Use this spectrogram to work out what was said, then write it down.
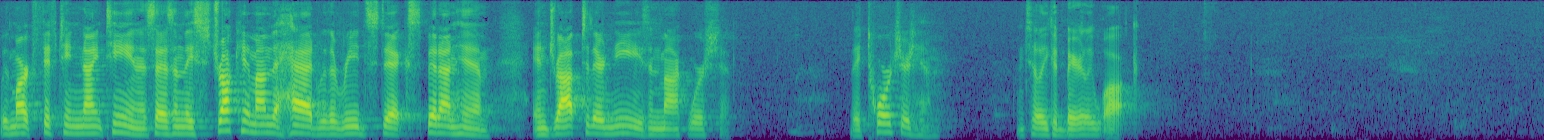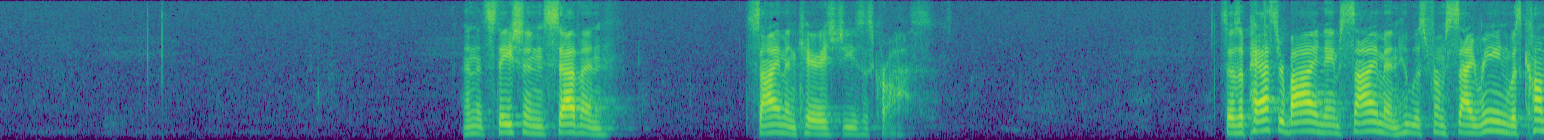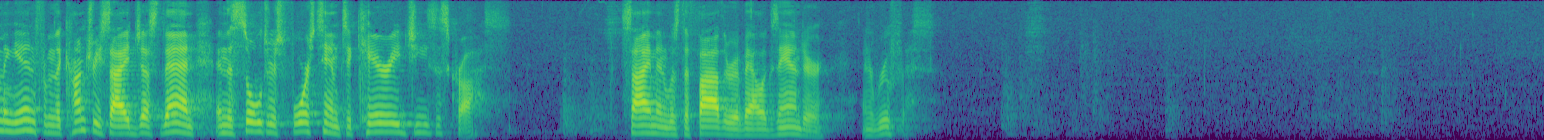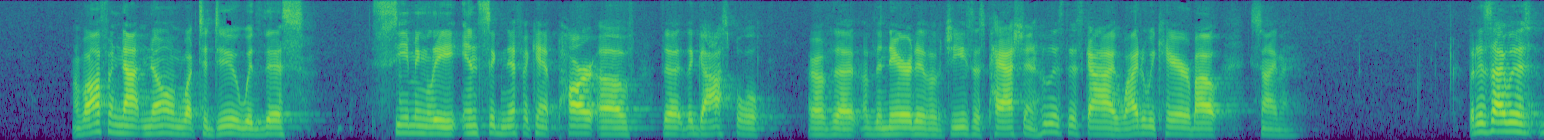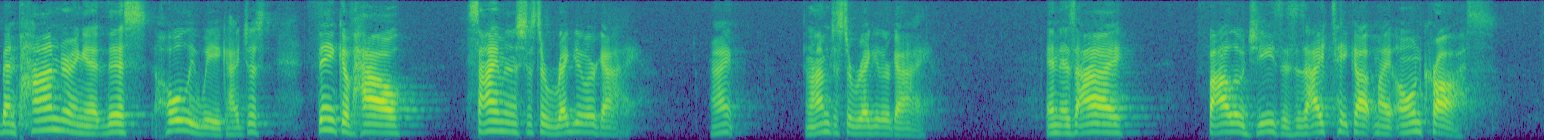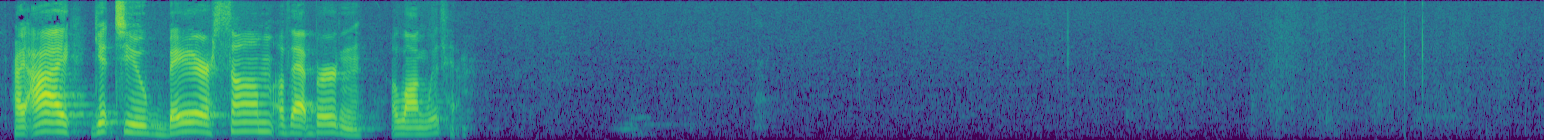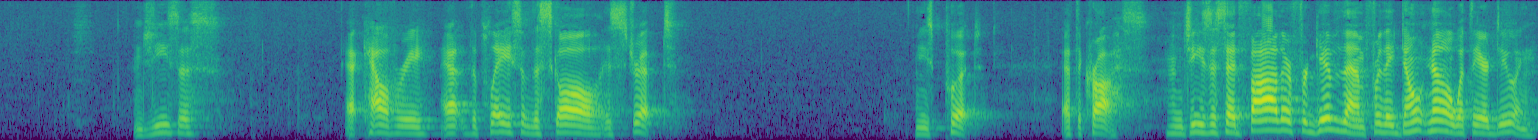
with Mark 15 19. It says, And they struck him on the head with a reed stick, spit on him, and dropped to their knees in mock worship. They tortured him until he could barely walk. And at station seven, Simon carries Jesus' cross says a passerby named Simon, who was from Cyrene, was coming in from the countryside just then, and the soldiers forced him to carry Jesus' cross. Simon was the father of Alexander and Rufus. I've often not known what to do with this seemingly insignificant part of the, the gospel of the, of the narrative of Jesus' passion. Who is this guy? Why do we care about Simon? But as I was been pondering it this Holy Week, I just think of how Simon is just a regular guy, right? And I'm just a regular guy. And as I follow Jesus, as I take up my own cross, right, I get to bear some of that burden along with him. And Jesus at Calvary, at the place of the skull, is stripped. And he's put at the cross. And Jesus said, Father, forgive them, for they don't know what they are doing.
